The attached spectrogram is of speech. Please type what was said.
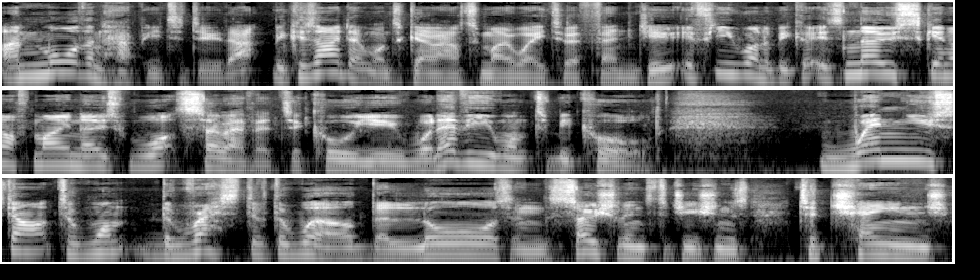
I'm more than happy to do that because I don't want to go out of my way to offend you. If you want to be, it's no skin off my nose whatsoever to call you whatever you want to be called when you start to want the rest of the world, the laws and the social institutions, to change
